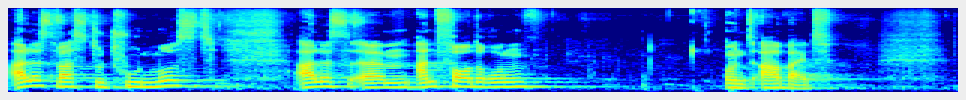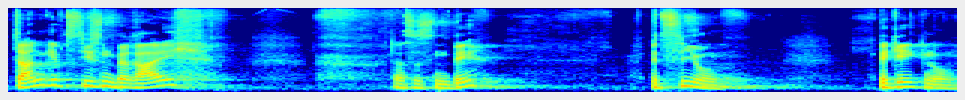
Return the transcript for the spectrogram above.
alles, was du tun musst, alles ähm, Anforderungen und Arbeit. Dann gibt es diesen Bereich, das ist ein B, Beziehung, Begegnung,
